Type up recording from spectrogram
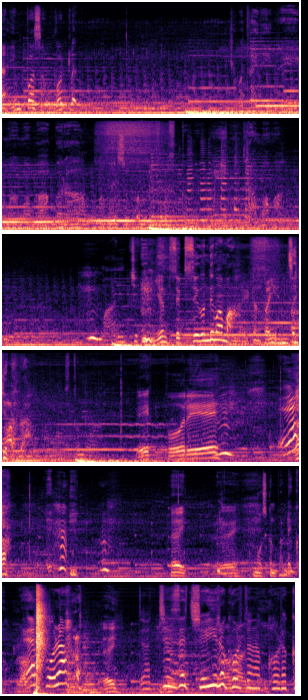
టైం పాస్ అవ్వట్లేదు. ఏం సెక్సీగా ఉంది మామ రైట్ అంతా ఎంజాయ్ చేద్దాం రా ఏ పోరే. ఏయ్ మోసుకొని పండెక్కు ఏ పోరా. ఏయ్ టచ్ చేస్తే చెయ్యిర కొడతాను కొడక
